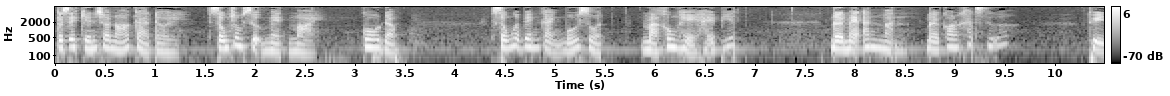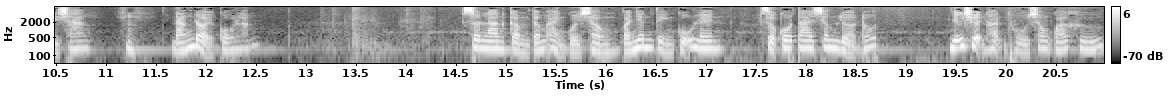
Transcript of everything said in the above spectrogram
Tôi sẽ khiến cho nó cả đời Sống trong sự mệt mỏi, Cô độc. Sống ở bên cạnh bố ruột Mà không hề hay biết. Đời mẹ ăn mặn, Đời con khát sữa. Thủy Trang Đáng đợi cô lắm. Xuân Lan cầm tấm ảnh của chồng Và nhân tình cũ lên, Rồi cô ta châm lửa đốt. Những chuyện hận thù trong quá khứ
